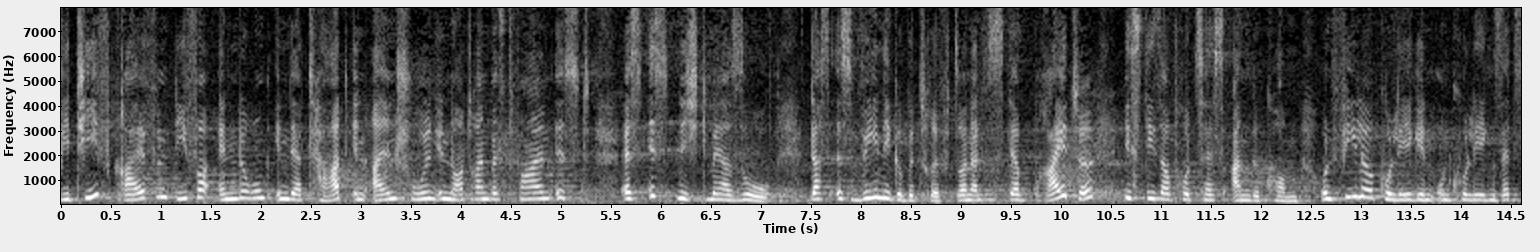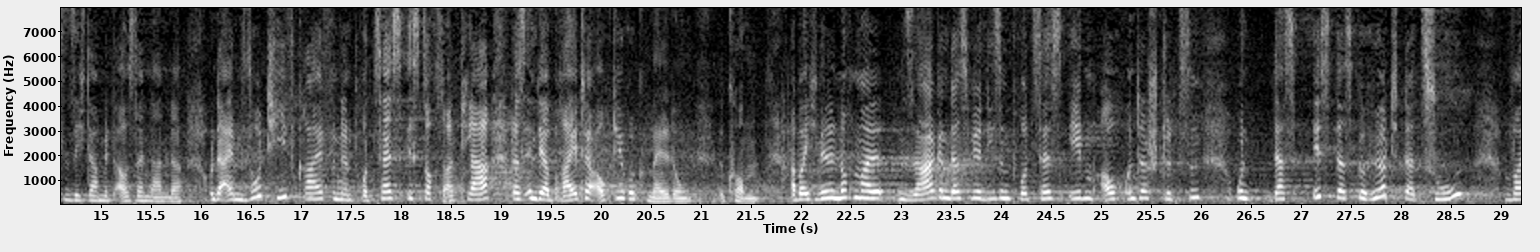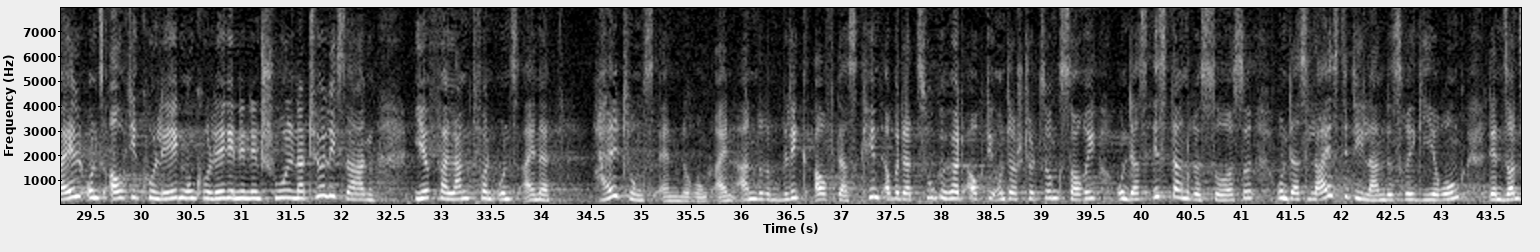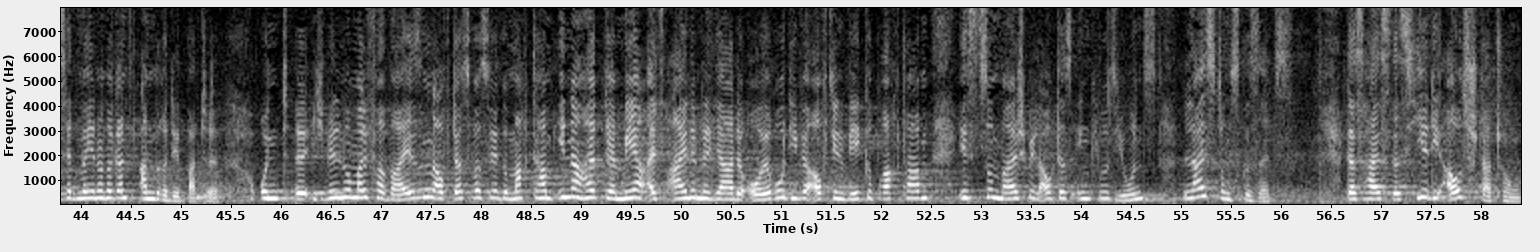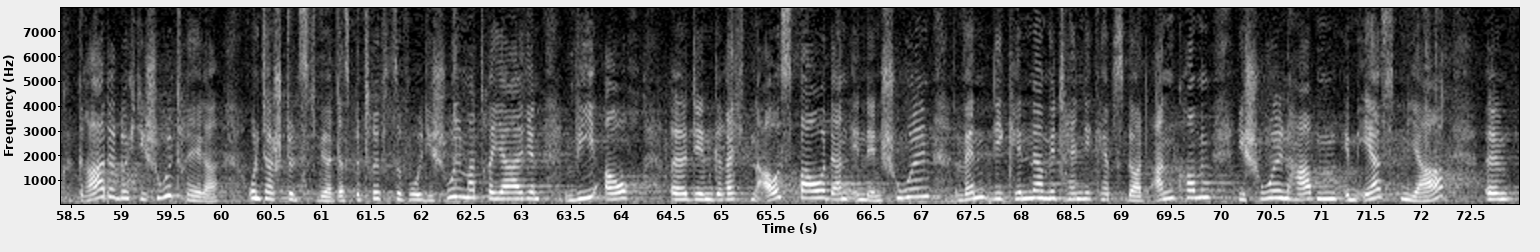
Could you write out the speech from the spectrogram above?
wie tiefgreifend die Veränderung in der Tat in allen Schulen in Nordrhein-Westfalen ist. Es ist nicht mehr so, dass es wenige betrifft, sondern es ist der Breite ist dieser Prozess angekommen. Und viele Kolleginnen und Kollegen setzen sich damit auseinander. Unter einem so tiefgreifenden Prozess ist doch klar, dass in der Breite auch die Rückmeldungen kommen. Aber ich will noch mal sagen, dass wir diesen Prozess eben auch unterstützen. Und das ist, das gehört dazu, weil uns auch die Kollegen und Kolleginnen in den Schulen natürlich sagen, ihr verlangt von uns eine Haltungsänderung, einen anderen Blick auf das Kind. Aber dazu gehört auch die Unterstützung, sorry, und das ist dann Ressource und das leistet die Landesregierung, denn sonst hätten wir hier noch eine ganz andere Debatte. Und äh, ich will nur mal verweisen auf das, was wir gemacht haben. Innerhalb der mehr als eine Milliarde Euro, die wir auf den Weg gebracht haben, ist zum Beispiel auch das Inklusionsleistungsgesetz. Das heißt, dass hier die Ausstattung gerade durch die Schulträger unterstützt wird. Das betrifft sowohl die Schulmaterialien wie auch den gerechten Ausbau dann in den Schulen, wenn die Kinder mit Handicaps dort ankommen. Die Schulen haben im ersten Jahr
